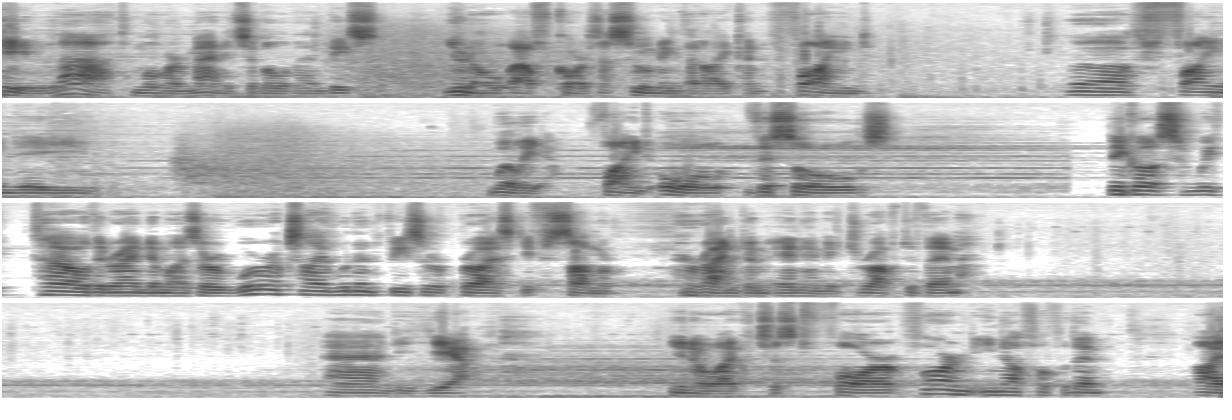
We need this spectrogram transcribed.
a lot more manageable than this. You know, of course, assuming that I can find uh, find a well, yeah, find all the souls. Because with how the randomizer works, I wouldn't be surprised if some random enemy dropped them. And yeah, you know, I could just far farm enough of them. I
